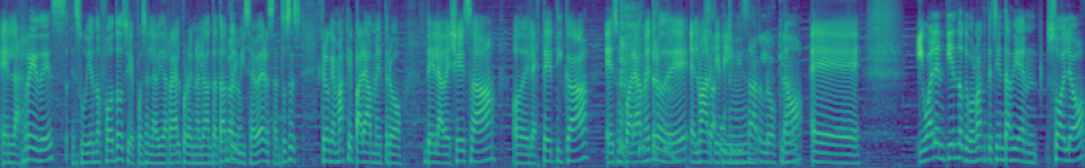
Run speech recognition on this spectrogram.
en las redes, eh, subiendo fotos, y después en la vida real por ahí no levanta tanto Claro. y viceversa. Entonces, creo que más que parámetro de la belleza o de la estética, es un parámetro de el Usa- marketing. utilizarlo, claro. ¿no? Eh, igual entiendo que por más que te sientas bien solo,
